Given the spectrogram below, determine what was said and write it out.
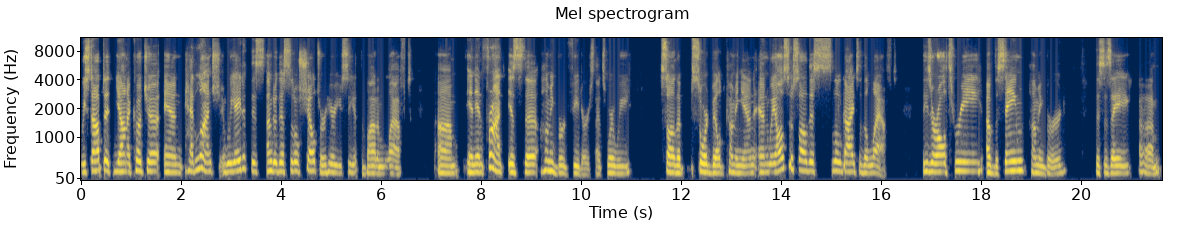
We stopped at Yanacocha and had lunch and we ate at this under this little shelter here you see at the bottom left. Um, and in front is the hummingbird feeders. That's where we saw the sword build coming in. And we also saw this little guy to the left. These are all three of the same hummingbird. This is a um,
